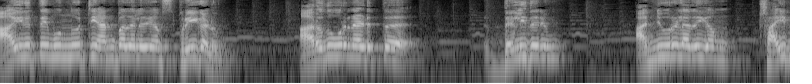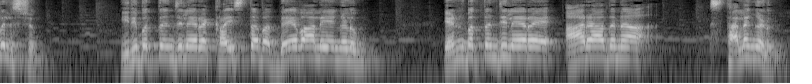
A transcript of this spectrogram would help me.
ആയിരത്തി മുന്നൂറ്റി അൻപതിലധികം സ്ത്രീകളും അറുന്നൂറിനടുത്ത് ദളിതരും അഞ്ഞൂറിലധികം ട്രൈബൽസും ഇരുപത്തഞ്ചിലേറെ ക്രൈസ്തവ ദേവാലയങ്ങളും എൺപത്തഞ്ചിലേറെ ആരാധന സ്ഥലങ്ങളും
